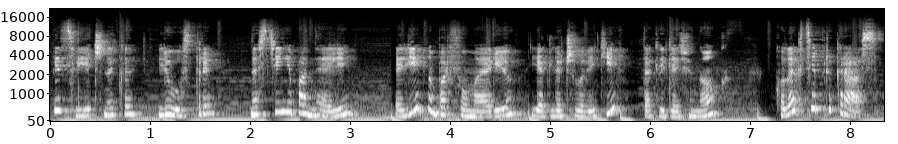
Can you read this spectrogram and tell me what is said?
підсвічники, люстри, настінні панелі, елітну парфумерію як для чоловіків, так і для жінок, колекції прикрас,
